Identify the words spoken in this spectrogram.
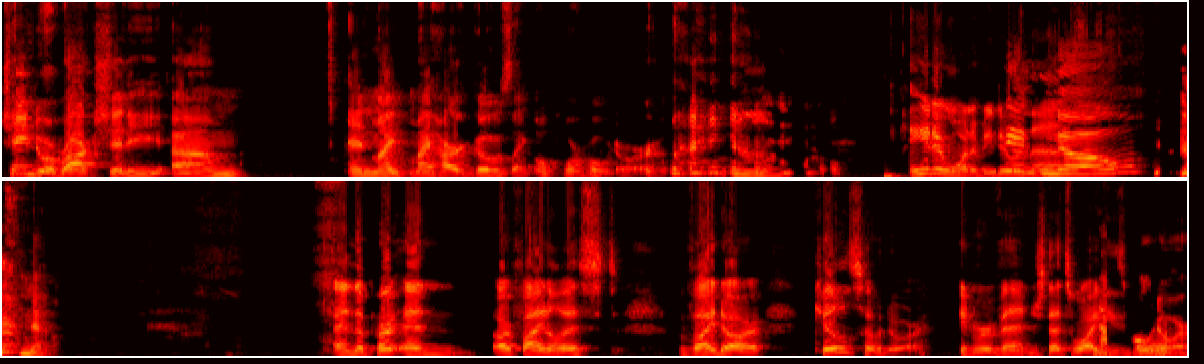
chained to a rock, shitty. Um, and my my heart goes like, "Oh, poor Hodor." Like, hmm. He didn't want to be doing that. No. no. And the per- and our finalist, Vidar, kills Hodor in revenge. That's why Not he's born. Hodor.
